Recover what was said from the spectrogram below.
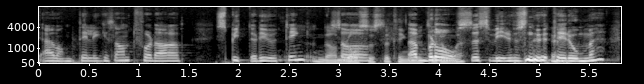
er vant til. ikke sant? For da spytter de ut ting. Da blåses det ting da ut blåses virusene ut i rommet.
